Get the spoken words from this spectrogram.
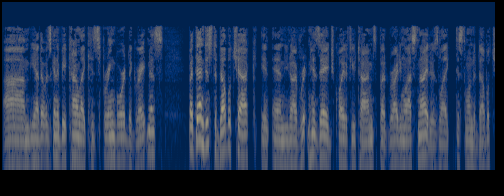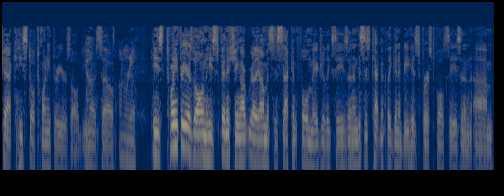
Um, you know, that was going to be kind of like his springboard to greatness. But then just to double check, and, and you know, I've written his age quite a few times, but writing last night is like just wanted to double check. He's still 23 years old. You know, so Unreal. He's 23 years old and he's finishing up really almost his second full major league season, and this is technically going to be his first full season. Um,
